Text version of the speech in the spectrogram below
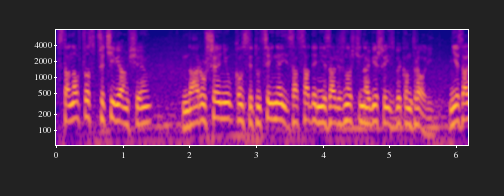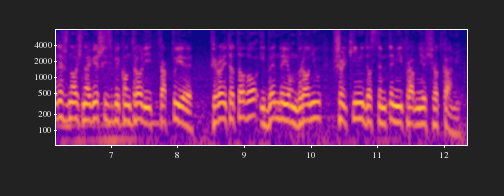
stanowczo sprzeciwiam się naruszeniu konstytucyjnej zasady niezależności Najwyższej Izby Kontroli. Niezależność Najwyższej Izby Kontroli traktuję priorytetowo i będę ją bronił wszelkimi dostępnymi prawnie środkami.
